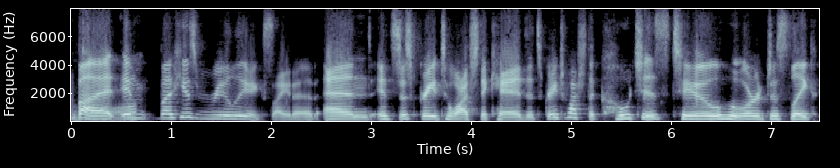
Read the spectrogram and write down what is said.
but it, but he's really excited and it's just great to watch the kids. It's great to watch the coaches too who are just like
